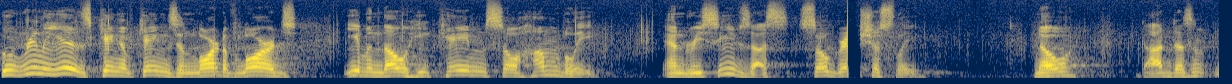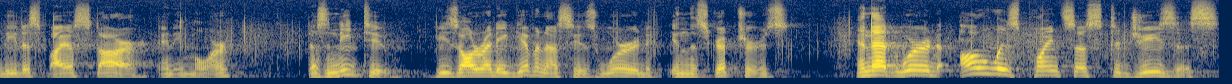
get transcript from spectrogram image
who really is King of kings and Lord of lords, even though he came so humbly and receives us so graciously. No, God doesn't lead us by a star anymore, doesn't need to. He's already given us His Word in the Scriptures. And that Word always points us to Jesus,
